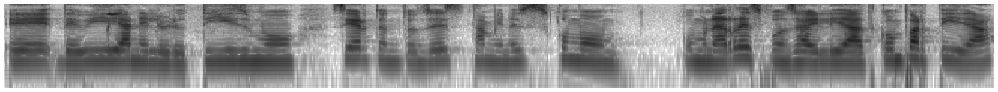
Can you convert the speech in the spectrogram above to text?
eh, de vida, en el erotismo, ¿cierto? Entonces también es como, como una responsabilidad compartida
